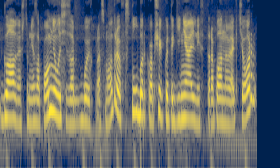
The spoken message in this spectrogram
главное, что мне запомнилось из обоих просмотров. Стулберг вообще какой-то гениальный второплановый актер.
